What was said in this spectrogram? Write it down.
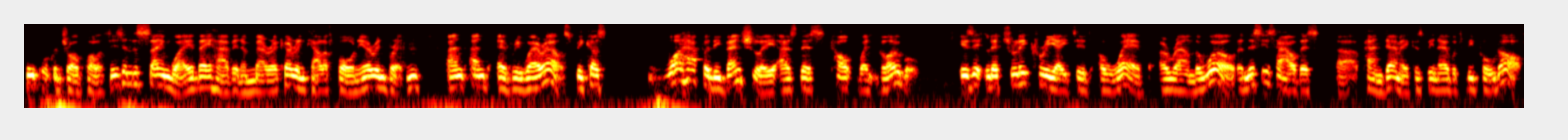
people control policies in the same way they have in America, in California, in Britain, and and everywhere else. Because what happened eventually, as this cult went global, is it literally created a web around the world, and this is how this uh, pandemic has been able to be pulled off.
